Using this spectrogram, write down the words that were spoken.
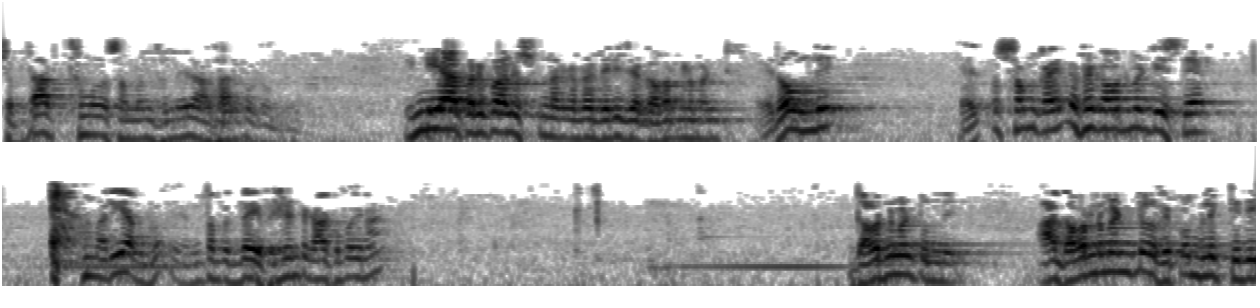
శబ్దార్థముల సంబంధం మీద ఆధారపడి ఉంటుంది. ఇండియా పరిపాలిస్తున్నారు కదా దెర్ ఈజ్ అ గవర్నమెంట్ ఏదో ఉంది. Some kind of a government ఇస్తే మరీ ఎంత పెద్ద ఎఫిషియెంట్ కాకపోయినా గవర్నమెంట్ ఉంది. ఆ గవర్నమెంట్ రిపబ్లిక్ ఇది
